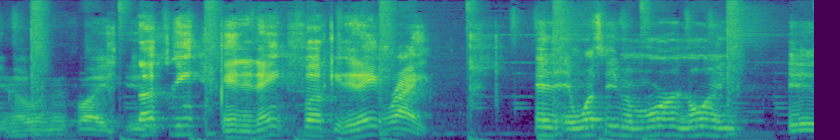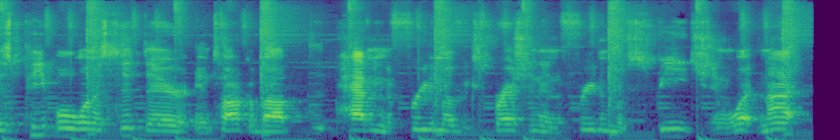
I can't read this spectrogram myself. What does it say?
You know, and it's like it, Disgusting, and it ain't fucking. It ain't right. and, and what's even more annoying is people want to sit there and talk about the, having the freedom of expression and the freedom of speech and whatnot.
